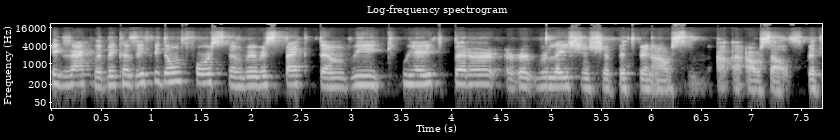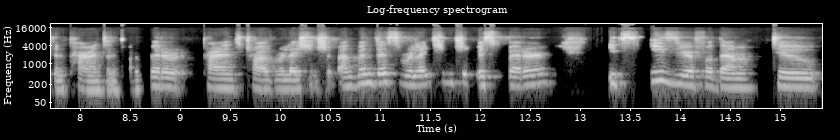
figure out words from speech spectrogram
Exactly, because if we don't force them, we respect them, we create better relationship between our, ourselves, between parent and child, better parent-child relationship. And when this relationship is better, it's easier for them to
